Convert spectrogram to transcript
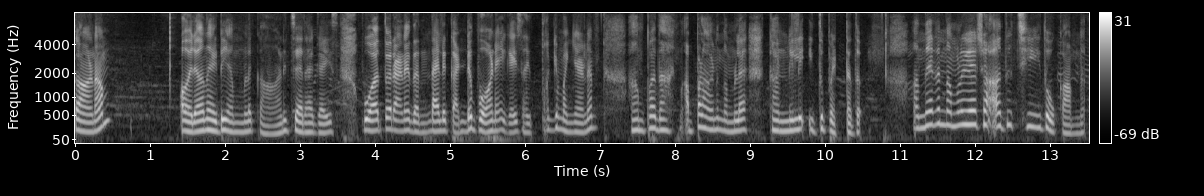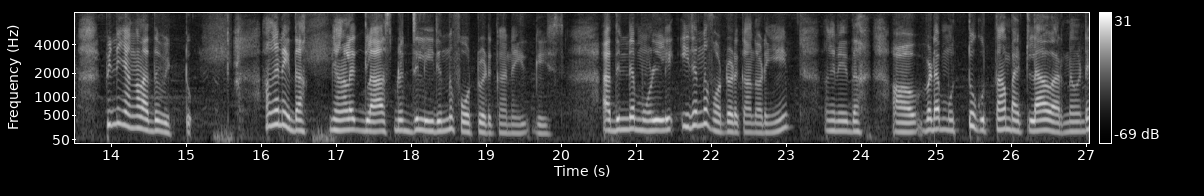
കാണാം. ഓരോന്നായിട്ട് നമ്മൾ കാണിച്ചു തരാം ഗൈസ് പോവാത്തവരാണ് ഇതെന്തായാലും കണ്ടു പോകണേ ഗൈസ് അത്രയ്ക്കും ഭംഗിയാണ്. അപ്പോൾ അതാ അപ്പോഴാണ് നമ്മളെ കണ്ണിൽ ഇത് പെട്ടത്. അന്നേരം നമ്മൾ വിചാരിച്ചു അത് ചെയ്ത് നോക്കാമെന്ന്. പിന്നെ ഞങ്ങളത് വിട്ടു. അങ്ങനെ ഇതാ ഞങ്ങൾ ഗ്ലാസ് ബ്രിഡ്ജിൽ ഇരുന്ന് ഫോട്ടോ എടുക്കാനായി ഗൈസ് അതിന്റെ മുകളിൽ ഇരുന്ന് ഫോട്ടോ എടുക്കാൻ തുടങ്ങി. അങ്ങനെ ഇതാ ഇവിടെ മുട്ടു കുത്താൻ പറ്റില്ല പറഞ്ഞുകൊണ്ട്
